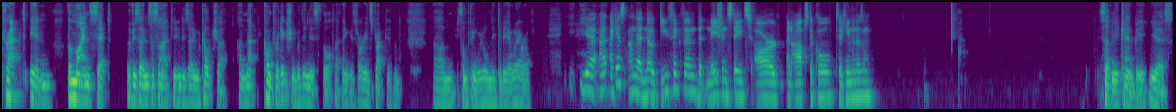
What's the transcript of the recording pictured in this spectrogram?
trapped in the mindset of his own society and his own culture. And that contradiction within his thought, I think, is very instructive and um, something we all need to be aware of. Yeah, I, I, guess on that note, do you think then that nation states are an obstacle to humanism? certainly can be. Yes,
